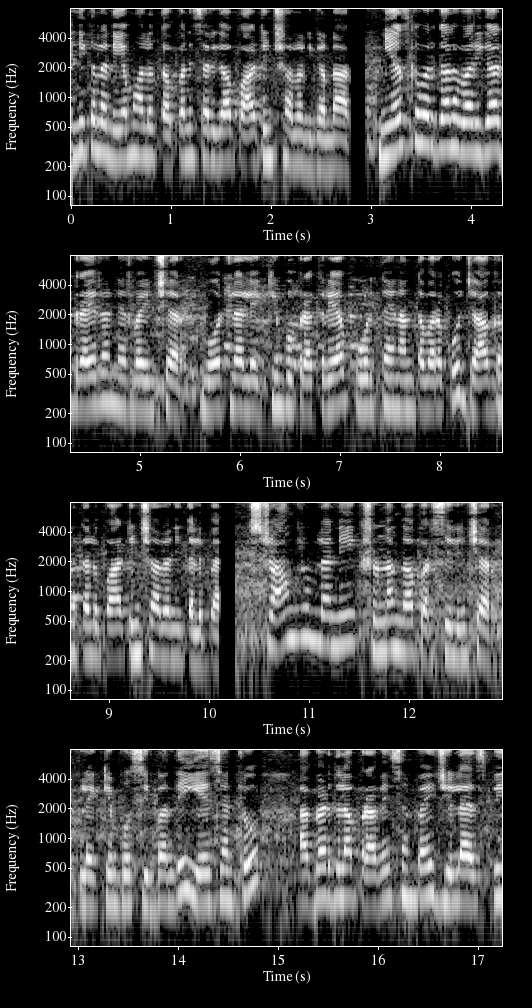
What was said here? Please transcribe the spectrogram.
ఎన్నికల నియమాలు తప్పనిసరిగా పాటించాలని అన్నారు. నియోజకవర్గాల వారీగా డ్రై రన్ నిర్వహించారు. ఓట్ల లెక్కింపు ప్రక్రియ పూర్తయినంత వరకు జాగ్రత్తలు పాటించాలని తెలిపారు. స్ట్రాంగ్ రూమ్లన్నీ క్షుణ్ణంగా పరిశీలించారు. లెక్కింపు సిబ్బంది ఏజెంట్లు అభ్యర్థుల ప్రవేశంపై జిల్లా ఎస్పీ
